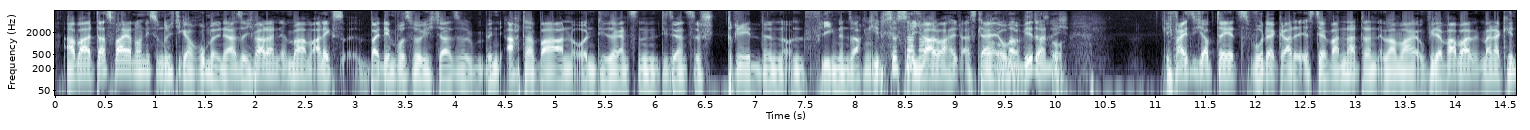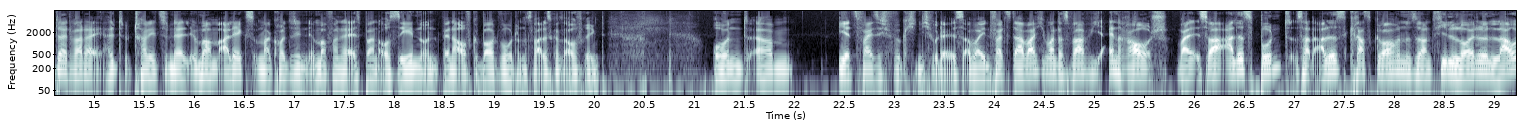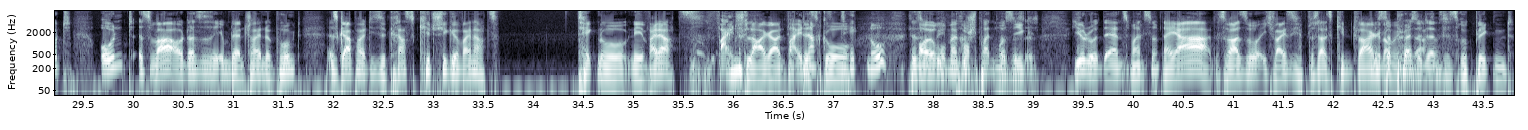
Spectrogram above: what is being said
Aber das war ja noch nicht so ein richtiger Rummel. Ne? Also ich war dann immer am Alex, bei dem, wo es wirklich da so in Achterbahn und diese ganzen, diese ganzen drehenden und fliegenden Sachen. Gibt's das da und ich war aber halt als kleiner Warum Junge. waren wir da so. Ich weiß nicht, ob der jetzt, wo der gerade ist, der wandert dann immer mal irgendwie. Der war aber in meiner Kindheit war der halt traditionell immer am Alex und man konnte den immer von der S-Bahn aus sehen und wenn er aufgebaut wurde und das war alles ganz aufregend. Und ähm, Jetzt weiß ich wirklich nicht, wo der ist. Aber jedenfalls, da war ich immer, das war wie ein Rausch. Weil es war alles bunt, es hat alles krass gerochen, es waren viele Leute laut. Und es war, und das ist eben der entscheidende Punkt, es gab halt diese krass kitschige Weihnachts- Techno, nee, Weihnachtsschlager, Disco. Techno? Das bin ich mal gespannt, was das Musik. ist. Eurodance, meinst du? Naja, das war so, ich weiß, ich habe das als Kind wahrgenommen. dachte, President. Das ist rückblickend.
